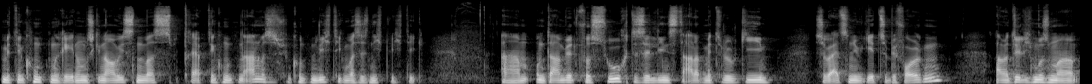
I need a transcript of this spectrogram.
mit den Kunden reden, man muss genau wissen, was treibt den Kunden an, was ist für den Kunden wichtig und was ist nicht wichtig. Ähm, und dann wird versucht, diese Lean Startup Methodologie soweit es nur geht zu befolgen. Aber natürlich muss man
